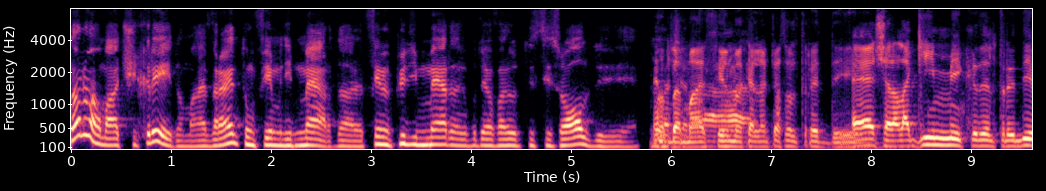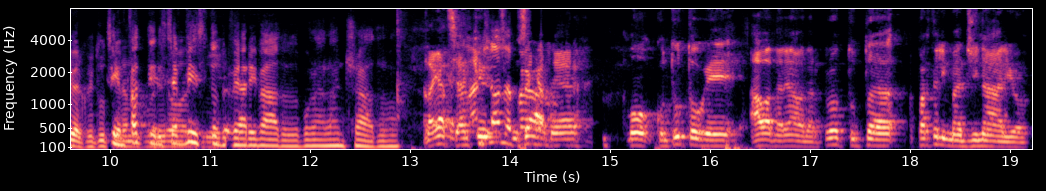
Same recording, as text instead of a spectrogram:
No, no, ma ci credo, ma è veramente un film di merda, il film più di merda che poteva fare tutti questi soldi. Eh, Vabbè, ma è il film che ha lanciato il 3D. Eh, c'era la gimmick del 3D per cui tutti sì, infatti curiosi. si è visto dove è arrivato dopo che l'ha lanciato. Ragazzi, anche scusate, eh, mo, con tutto che Avatar è Avatar, però tutta a parte l'immaginario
